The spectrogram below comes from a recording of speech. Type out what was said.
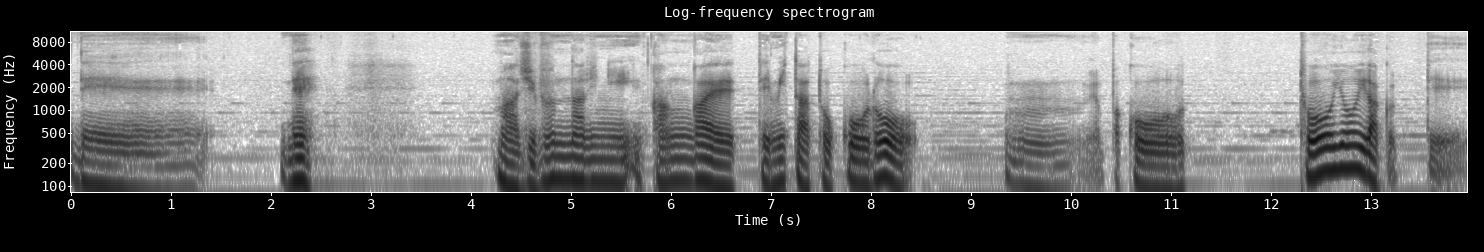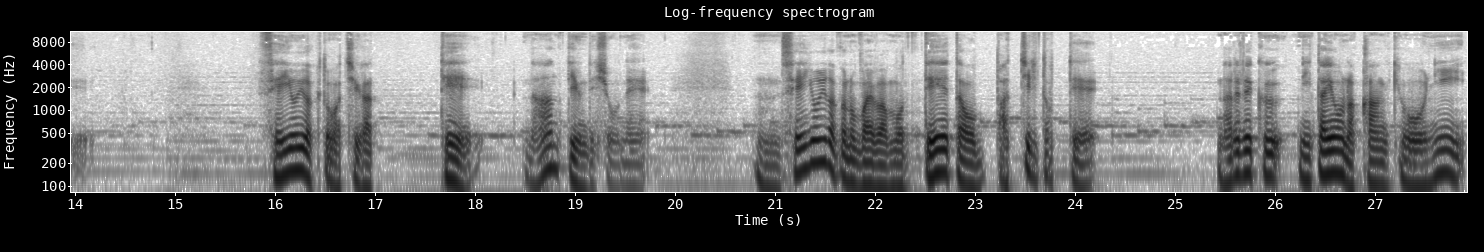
で、ね。まあ自分なりに考えてみたところ、うん、やっぱこう、東洋医学って西洋医学とは違って、何て言うんでしょうね。うん、西洋医学の場合はもうデータをバッチリ取って、なるべく似たような環境に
